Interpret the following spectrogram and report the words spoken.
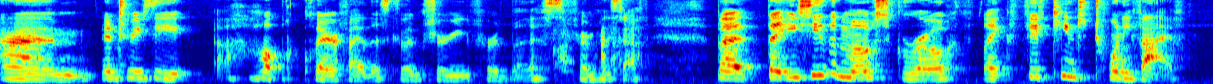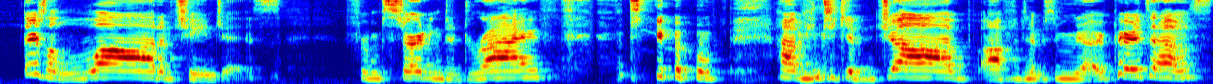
um, and Tracy help clarify this because I'm sure you've heard this from his stuff, but that you see the most growth like 15 to 25. There's a lot of changes from starting to drive to having to get a job, oftentimes moving out of your parents' house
